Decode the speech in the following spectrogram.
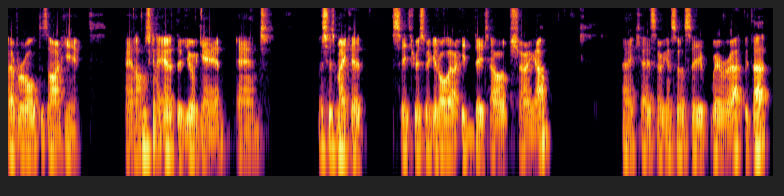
overall design here. And I'm just going to edit the view again and let's just make it see through so we get all our hidden detail showing up. Okay, so we can sort of see where we're at with that.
